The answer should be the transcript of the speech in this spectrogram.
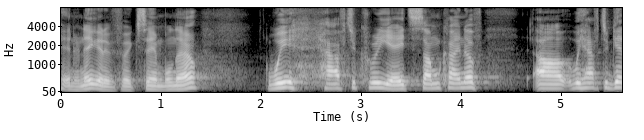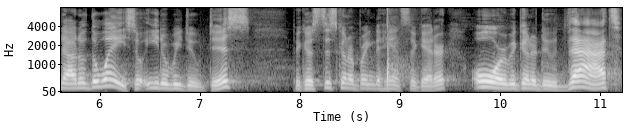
in a negative example now, we have to create some kind of, uh, we have to get out of the way. So either we do this, because this is going to bring the hands together, or we're going to do that,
